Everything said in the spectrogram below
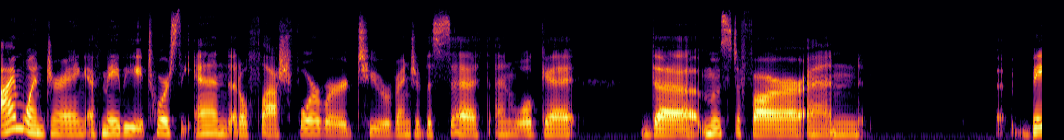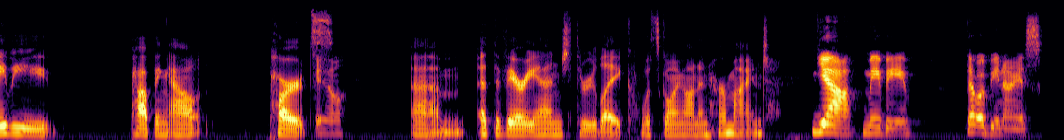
I'm wondering if maybe towards the end it'll flash forward to Revenge of the Sith and we'll get the Mustafar and uh, baby popping out parts Ew. Um, at the very end through like what's going on in her mind. Yeah, maybe. That would be nice.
